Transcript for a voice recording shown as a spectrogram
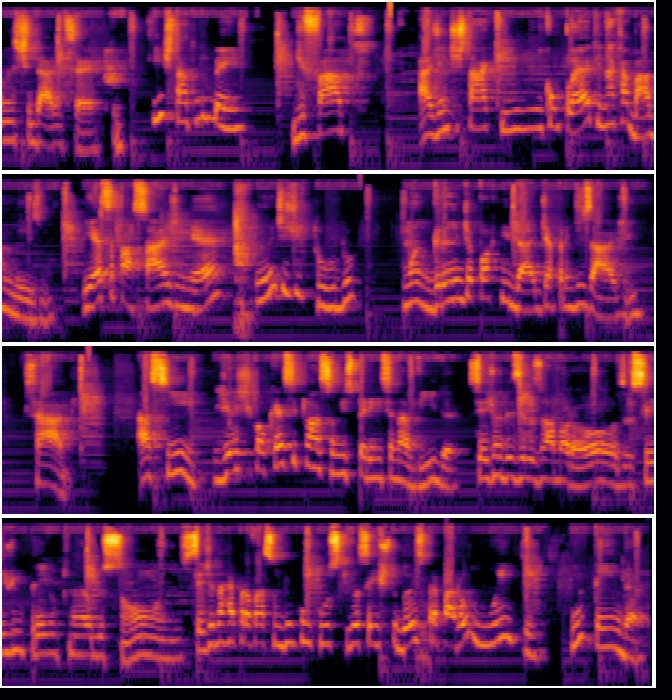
antes de darem certo. E está tudo bem. De fato, a gente está aqui incompleto e inacabado mesmo. E essa passagem é, antes de tudo, uma grande oportunidade de aprendizagem, sabe? Assim, diante de qualquer situação e experiência na vida, seja uma desilusão amorosa, seja um emprego que não é o dos sonhos, seja na reprovação de um concurso que você estudou e se preparou muito, entenda,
